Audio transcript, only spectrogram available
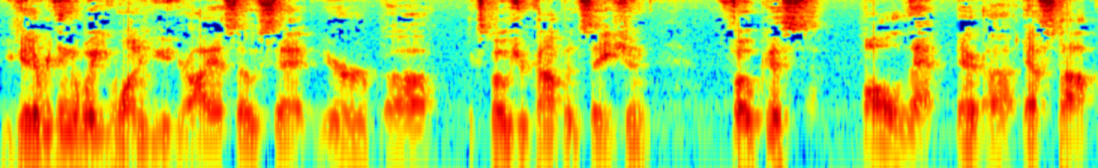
you get everything the way you want it. You get your ISO set, your uh, exposure compensation, focus, all of that. Uh, f-stop,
